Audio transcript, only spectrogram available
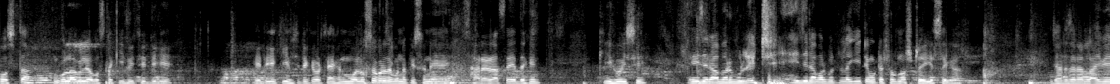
অবস্থা গোলাগুলি অবস্থা কি হয়েছে এদিকে? এদিকে কি হয়েছে দেখতে পাচ্ছেন? এখন উৎসব করে যাব না, পিছনে সারের আছে দেখেন কি হয়েছে। এই যে রাবার বুলেট এই যে রাবার বুলেট লাগে এটা মোটা সব নষ্ট হয়ে গেছে গা। যারা যারা লাইভে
